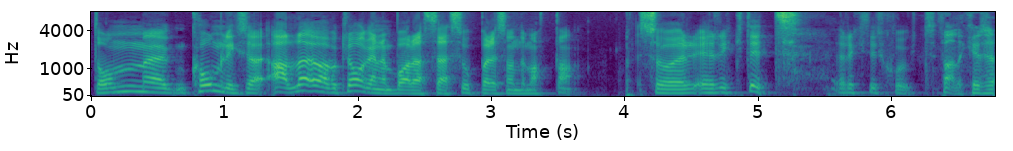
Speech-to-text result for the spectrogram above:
de eh, kom liksom, alla överklaganden bara så här sopades under mattan. Så riktigt, riktigt sjukt. Fan, det kanske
